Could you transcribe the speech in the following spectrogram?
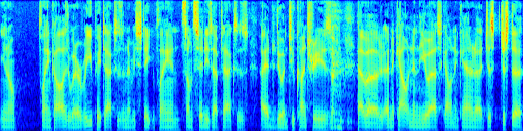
you know, playing college or whatever, you pay taxes in every state you play in. Some cities have taxes. I had to do it in two countries and have a, an accountant in the U.S., accountant in Canada. Just, just a,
